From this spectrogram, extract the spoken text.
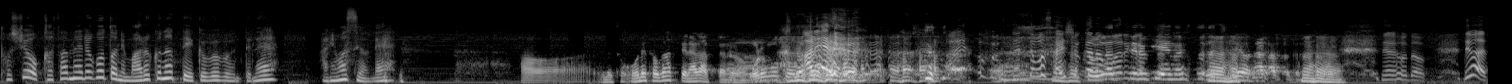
年を重ねるごとに丸くなっていく部分ってねありますよね。あ俺と、俺尖ってなかったあ、な。俺も尖あれ？っ あれ？二人とも最初から尖丸くなってってる系の人たちではなかったと思う。なるほど。では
